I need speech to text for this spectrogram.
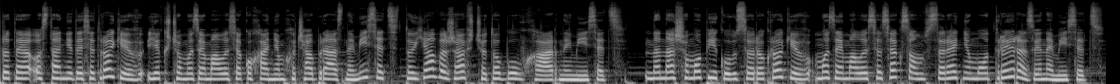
Проте останні 10 років, якщо ми займалися коханням хоча б раз на місяць, то я вважав, що то був гарний місяць. На нашому піку в 40 років ми займалися сексом в середньому 3 рази на місяць.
